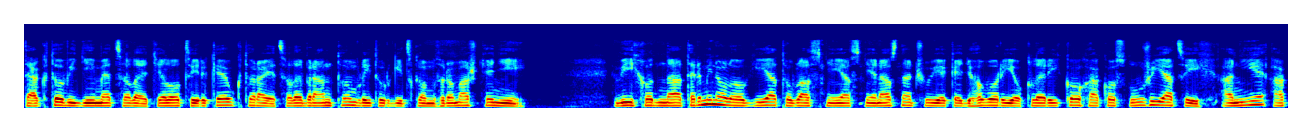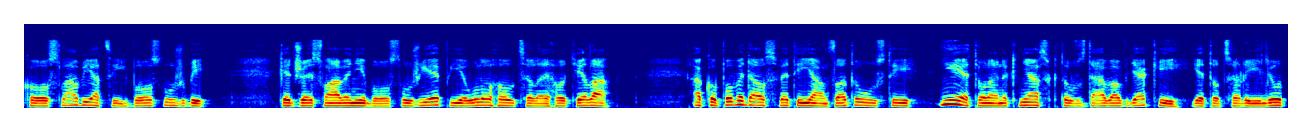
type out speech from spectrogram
Takto vidíme celé telo cirkev, ktorá je celebrantom v liturgickom zhromaždení. Východná terminológia to vlastne jasne naznačuje, keď hovorí o klerikoch ako slúžiacich a nie ako o sláviacich bohoslužby, keďže slávenie bohoslúžieb je úlohou celého tela. Ako povedal svätý Jan Zlatoústy, nie je to len kňaz, kto vzdáva vďaky, je to celý ľud.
